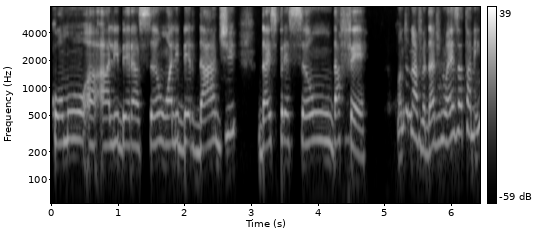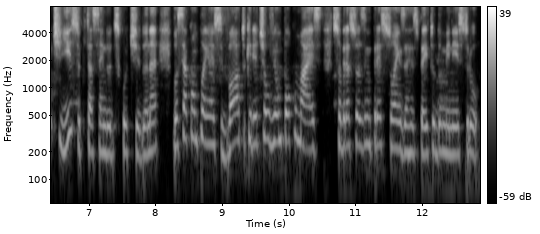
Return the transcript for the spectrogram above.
como a, a liberação, a liberdade da expressão da fé, quando na verdade não é exatamente isso que está sendo discutido, né? Você acompanhou esse voto, queria te ouvir um pouco mais sobre as suas impressões a respeito do ministro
